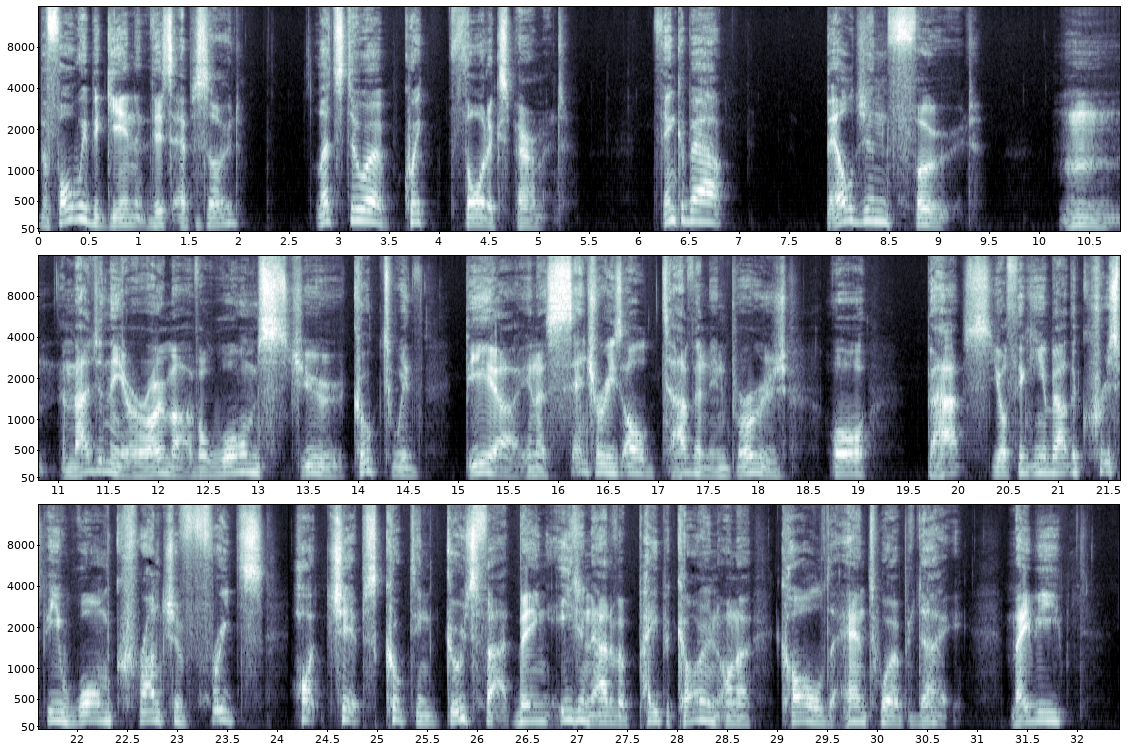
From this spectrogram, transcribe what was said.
Before we begin this episode, let's do a quick thought experiment. Think about Belgian food. Mmm, imagine the aroma of a warm stew cooked with beer in a centuries old tavern in Bruges, or perhaps you're thinking about the crispy, warm crunch of frites, hot chips cooked in goose fat being eaten out of a paper cone on a cold Antwerp day. Maybe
